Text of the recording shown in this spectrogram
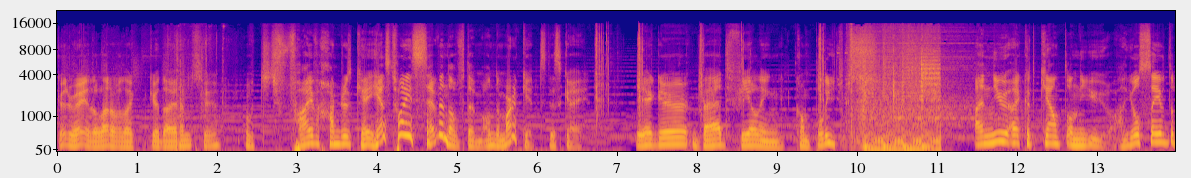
Good raid, a lot of like good items too. Oh, 500k, he has 27 of them on the market, this guy. Jaeger, bad feeling, complete. I knew I could count on you. You'll save the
